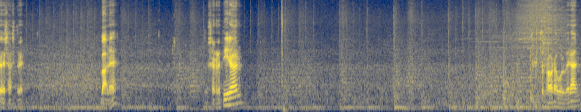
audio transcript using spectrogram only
Qué desastre. Vale. Pues se retiran. Estos ahora volverán,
